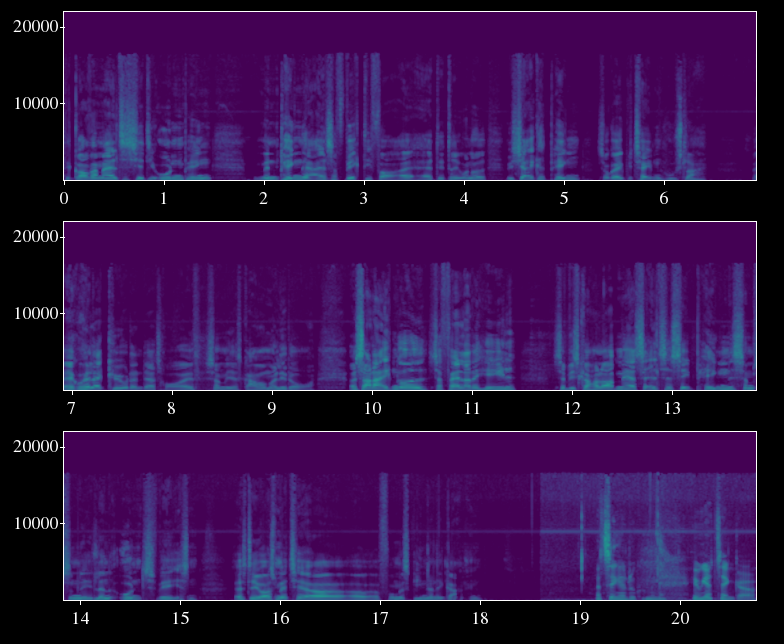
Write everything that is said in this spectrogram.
Det kan godt være, at man altid siger, at de onde penge, men pengene er altså vigtige for, at, at det driver noget. Hvis jeg ikke havde penge, så kunne jeg ikke betale en husleje. Og jeg kunne heller ikke købe den der trøje, som jeg skammer mig lidt over. Og så er der ikke noget, så falder det hele. Så vi skal holde op med at altid se pengene som sådan et eller andet ondt væsen. Altså det er jo også med til at, at, at få maskinerne i gang. Ikke? Hvad tænker du, Camilla? Jamen, jeg tænker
